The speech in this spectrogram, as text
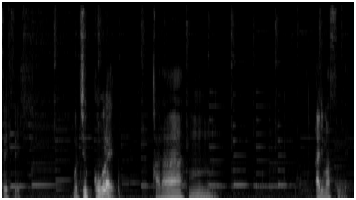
ぜひぜひ、まあ、10個ぐらいかな。うん。ありますんで。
